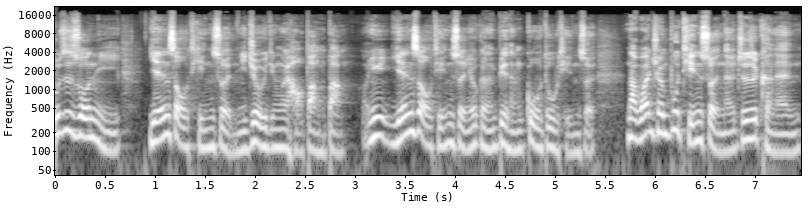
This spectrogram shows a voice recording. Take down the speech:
不是说你严守停损你就一定会好棒棒，因为严守停损有可能变成过度停损。那完全不停损呢，就是可能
